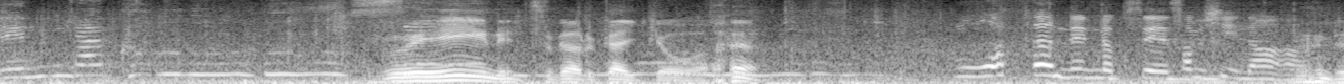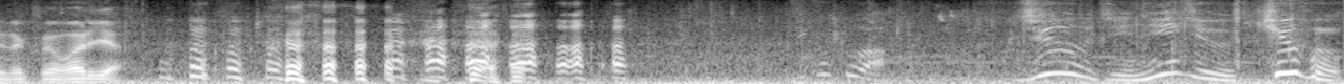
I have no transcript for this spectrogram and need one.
連絡。ウィーンに津軽海峡は。もう終わったん連絡船寂しいな。連絡船終わりや。時刻は10時29分。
